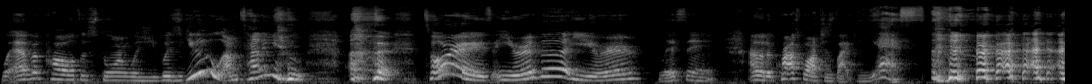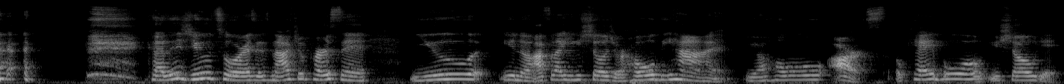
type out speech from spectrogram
whatever caused the storm was was you. I'm telling you, Taurus, you're the you're. Listen, I know the cross watch is like yes, because it's you, Taurus. It's not your person. You, you know, I feel like you showed your whole behind, your whole arse. Okay, boy, you showed it.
